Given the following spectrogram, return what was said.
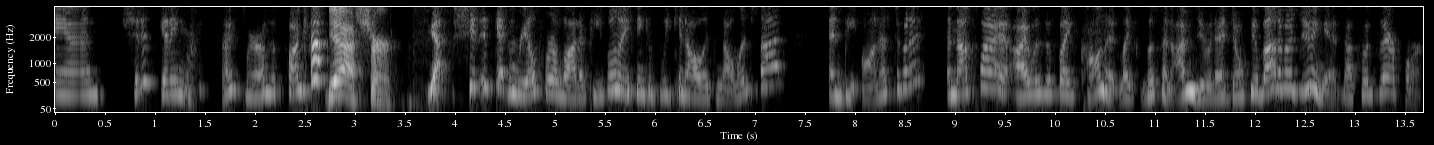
And shit is getting, can I swear on this podcast? Yeah, sure. Yeah, shit is getting real for a lot of people. And I think if we can all acknowledge that and be honest about it, and that's why I was just like calling it like, listen, I'm doing it. Don't feel bad about doing it. That's what it's there for.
